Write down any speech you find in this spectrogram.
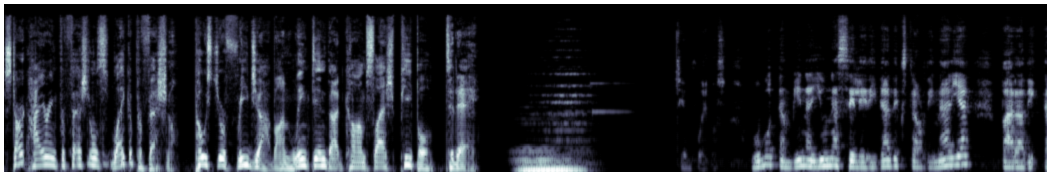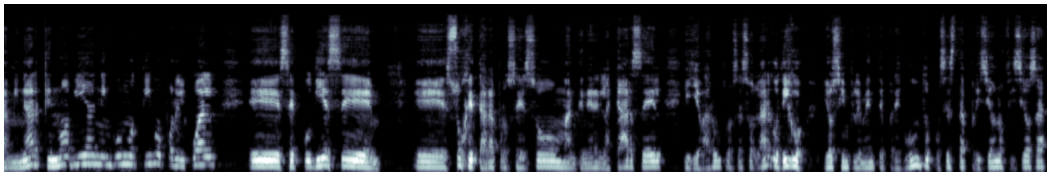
Start hiring professionals like a professional. Post your free job on linkedin.com/people today. Cienfuegos. Hubo también ahí una celeridad extraordinaria para dictaminar que no había ningún motivo por el cual eh, se pudiese eh, sujetar a proceso, mantener en la cárcel y llevar un proceso largo. Digo, yo simplemente pregunto, pues esta prisión oficiosa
